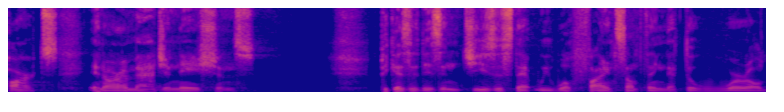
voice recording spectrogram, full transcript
hearts and our imaginations. Because it is in Jesus that we will find something that the world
